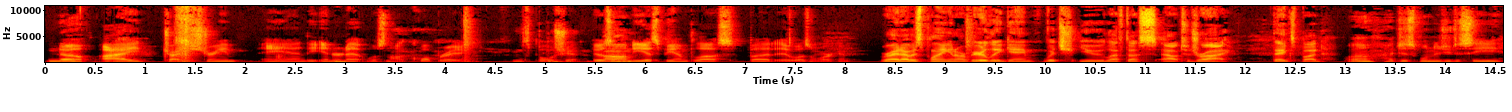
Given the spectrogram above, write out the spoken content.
No, I tried to stream and the internet was not cooperating. It's bullshit. It was Um, on ESPN Plus, but it wasn't working. Right, I was playing in our beer league game, which you left us out to dry. Thanks, bud. Well, I just wanted you to see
